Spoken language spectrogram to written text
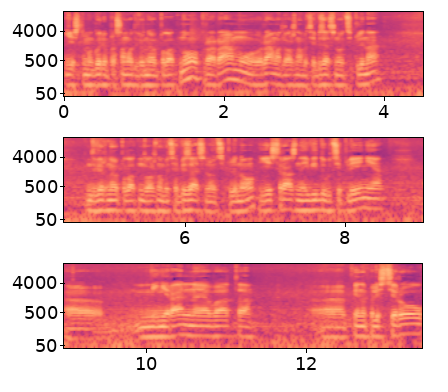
Если мы говорим про само дверное полотно, про раму, рама должна быть обязательно утеплена, дверное полотно должно быть обязательно утеплено. Есть разные виды утепления, э, минеральная вата, пенополистирол,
